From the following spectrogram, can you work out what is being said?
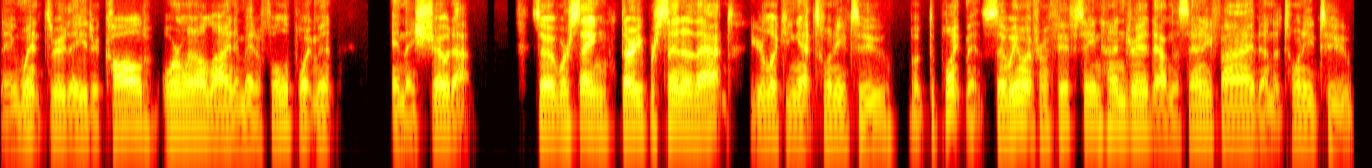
they went through, they either called or went online and made a full appointment, and they showed up. So we're saying 30% of that, you're looking at 22 booked appointments. So we went from 1500 down to 75 down to 22.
